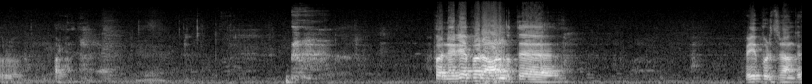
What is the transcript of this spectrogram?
ஒரு பலம். இப்போ நிறைய பேர் ஆனந்தத்தை வெளிப்படுத்துகிறாங்க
